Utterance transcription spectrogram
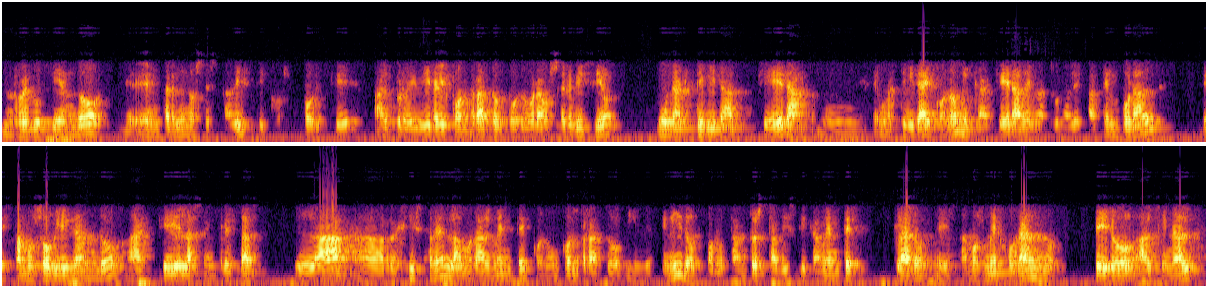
reduciendo en términos estadísticos, porque al prohibir el contrato por obra o servicio, una actividad que era mm, una actividad económica que era de naturaleza temporal, estamos obligando a que las empresas la ah, registren laboralmente con un contrato indefinido. Por lo tanto, estadísticamente, claro, estamos mejorando, pero al final,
